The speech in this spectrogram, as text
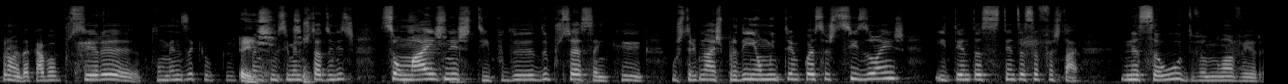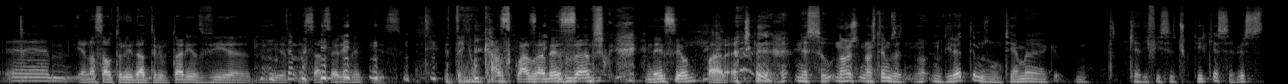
Pronto, acaba por ser, pelo menos aquilo que é tenho conhecimento nos Estados Unidos, são mais neste tipo de, de processo em que os tribunais perdiam muito tempo com essas decisões e tenta-se tenta -se afastar. Na saúde, vamos lá ver. E a nossa autoridade tributária devia, devia pensar seriamente nisso. Eu tenho um caso quase há 10 anos que nem sei onde para. nós, nós temos, no direito temos um tema que é difícil de discutir, que é saber se,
